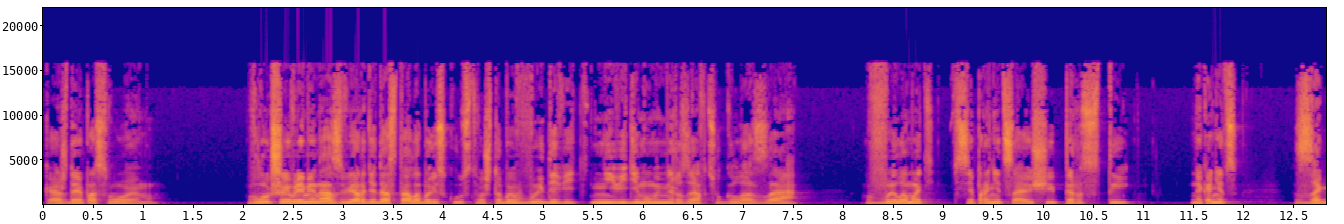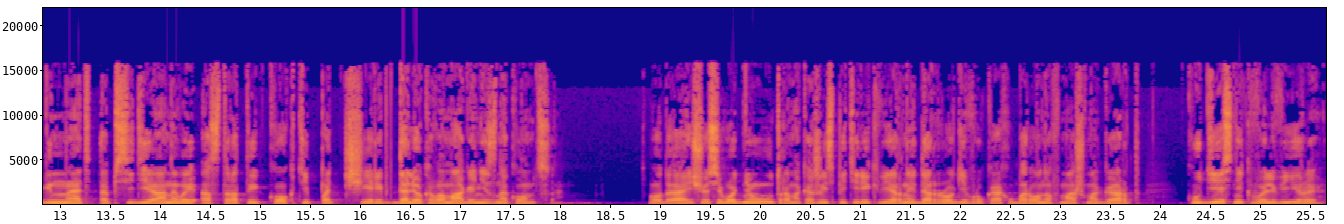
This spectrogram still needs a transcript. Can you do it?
каждая по-своему. В лучшие времена Зверди достало бы искусство, чтобы выдавить невидимому мерзавцу глаза, выломать всепроницающие персты, наконец, загнать обсидиановой остроты когти под череп далекого мага-незнакомца. О да, еще сегодня утром, окажись пятерик верной дороги в руках у баронов Машмагард, кудесник Вельвиры,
